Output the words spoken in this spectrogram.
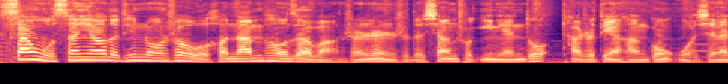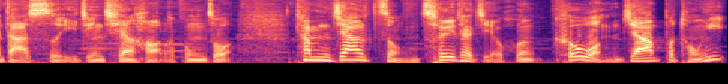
三五三幺的听众说，我和男朋友在网上认识的，相处一年多，他是电焊工，我现在大四，已经签好了工作，他们家总催他结婚，可我们家不同意。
